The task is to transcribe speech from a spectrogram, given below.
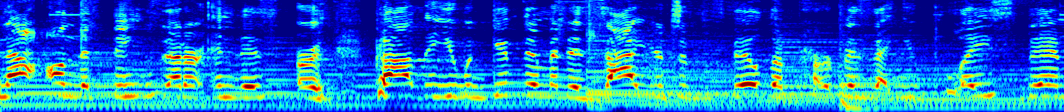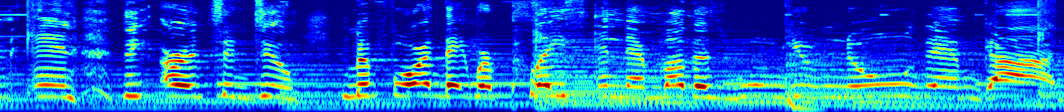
not on the things that are in this earth. God, that you would give them a desire to fulfill the purpose that you placed them in the earth to do. Before they were placed in their mother's womb, you knew them, God.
